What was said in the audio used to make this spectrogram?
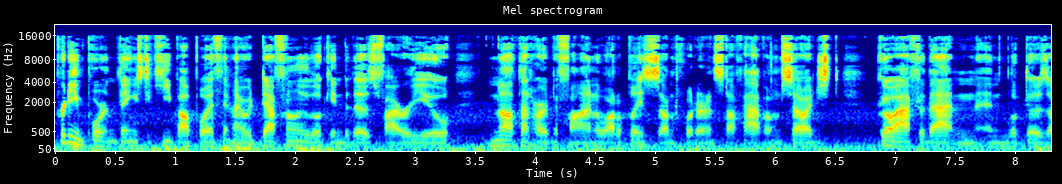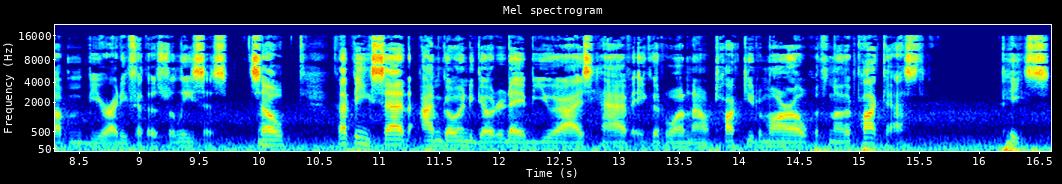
pretty important things to keep up with, and I would definitely look into those if I were you. Not that hard to find. A lot of places on Twitter and stuff have them, so I just go after that and, and look those up and be ready for those releases. So, that being said, I'm going to go today, but you guys have a good one, I'll talk to you tomorrow with another podcast. Peace.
